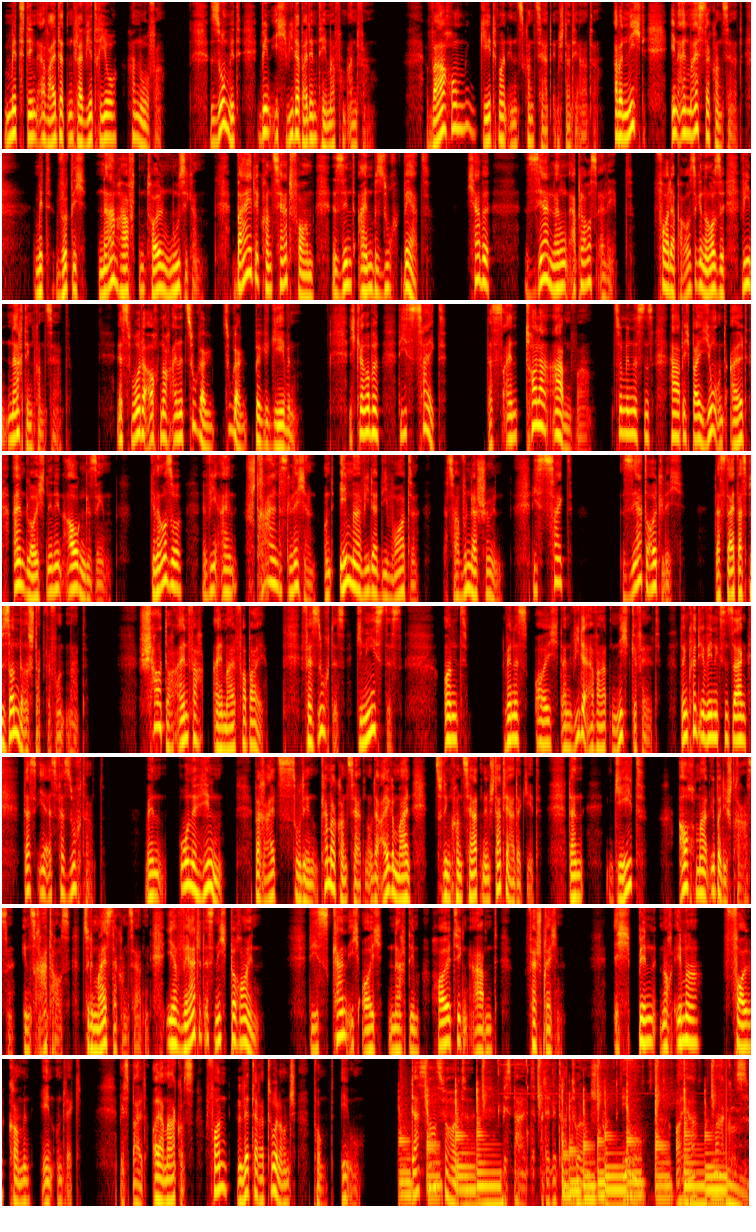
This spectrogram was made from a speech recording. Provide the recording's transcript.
mit dem erweiterten Klaviertrio Hannover. Somit bin ich wieder bei dem Thema vom Anfang. Warum geht man ins Konzert im Stadttheater? Aber nicht in ein Meisterkonzert mit wirklich namhaften, tollen Musikern. Beide Konzertformen sind einen Besuch wert. Ich habe sehr langen Applaus erlebt. Vor der Pause genauso wie nach dem Konzert. Es wurde auch noch eine Zugabe, gegeben. Ich glaube, dies zeigt, dass es ein toller Abend war. Zumindest habe ich bei Jung und Alt ein Leuchten in den Augen gesehen. Genauso wie ein strahlendes Lächeln und immer wieder die Worte. Das war wunderschön. Dies zeigt sehr deutlich, dass da etwas Besonderes stattgefunden hat. Schaut doch einfach einmal vorbei. Versucht es, genießt es. Und wenn es euch dann wieder erwarten nicht gefällt, dann könnt ihr wenigstens sagen, dass ihr es versucht habt. Wenn ohnehin bereits zu den Kammerkonzerten oder allgemein zu den Konzerten im Stadttheater geht, dann geht auch mal über die Straße ins Rathaus zu den Meisterkonzerten. Ihr werdet es nicht bereuen. Dies kann ich euch nach dem heutigen Abend versprechen. Ich bin noch immer vollkommen hin und weg. Bis bald, euer Markus von literaturlaunch.eu. Das war's für heute. Bis bald bei der Literaturlunch.eu. Euer Markus.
